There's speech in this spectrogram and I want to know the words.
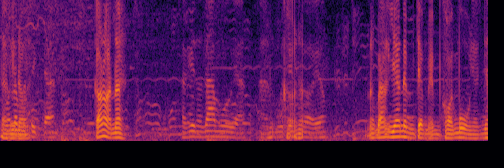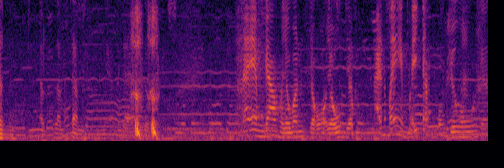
Đang đi đâu? à có rồi anh ơi. Thằng kia nó ra mua kìa. À, mua thêm rồi không? Nó bán giá năm trăm em khỏi mua nha nhanh làm làm trăm. nãy em cao mà dù bên dù dù giờ nãy nó bán em 700 còn chưa mua kìa.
